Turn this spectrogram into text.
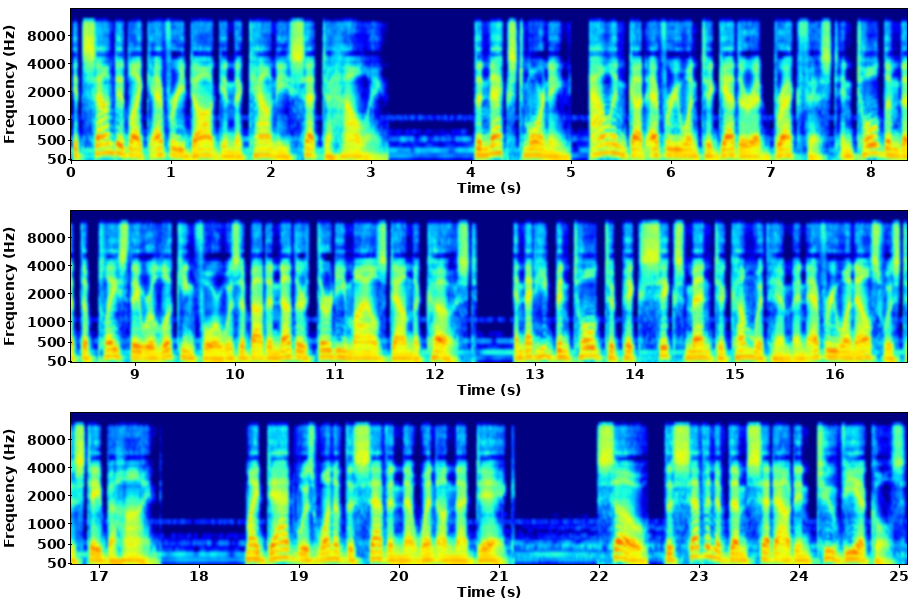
it sounded like every dog in the county set to howling. The next morning, Alan got everyone together at breakfast and told them that the place they were looking for was about another 30 miles down the coast, and that he'd been told to pick six men to come with him and everyone else was to stay behind. My dad was one of the seven that went on that dig. So, the seven of them set out in two vehicles,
